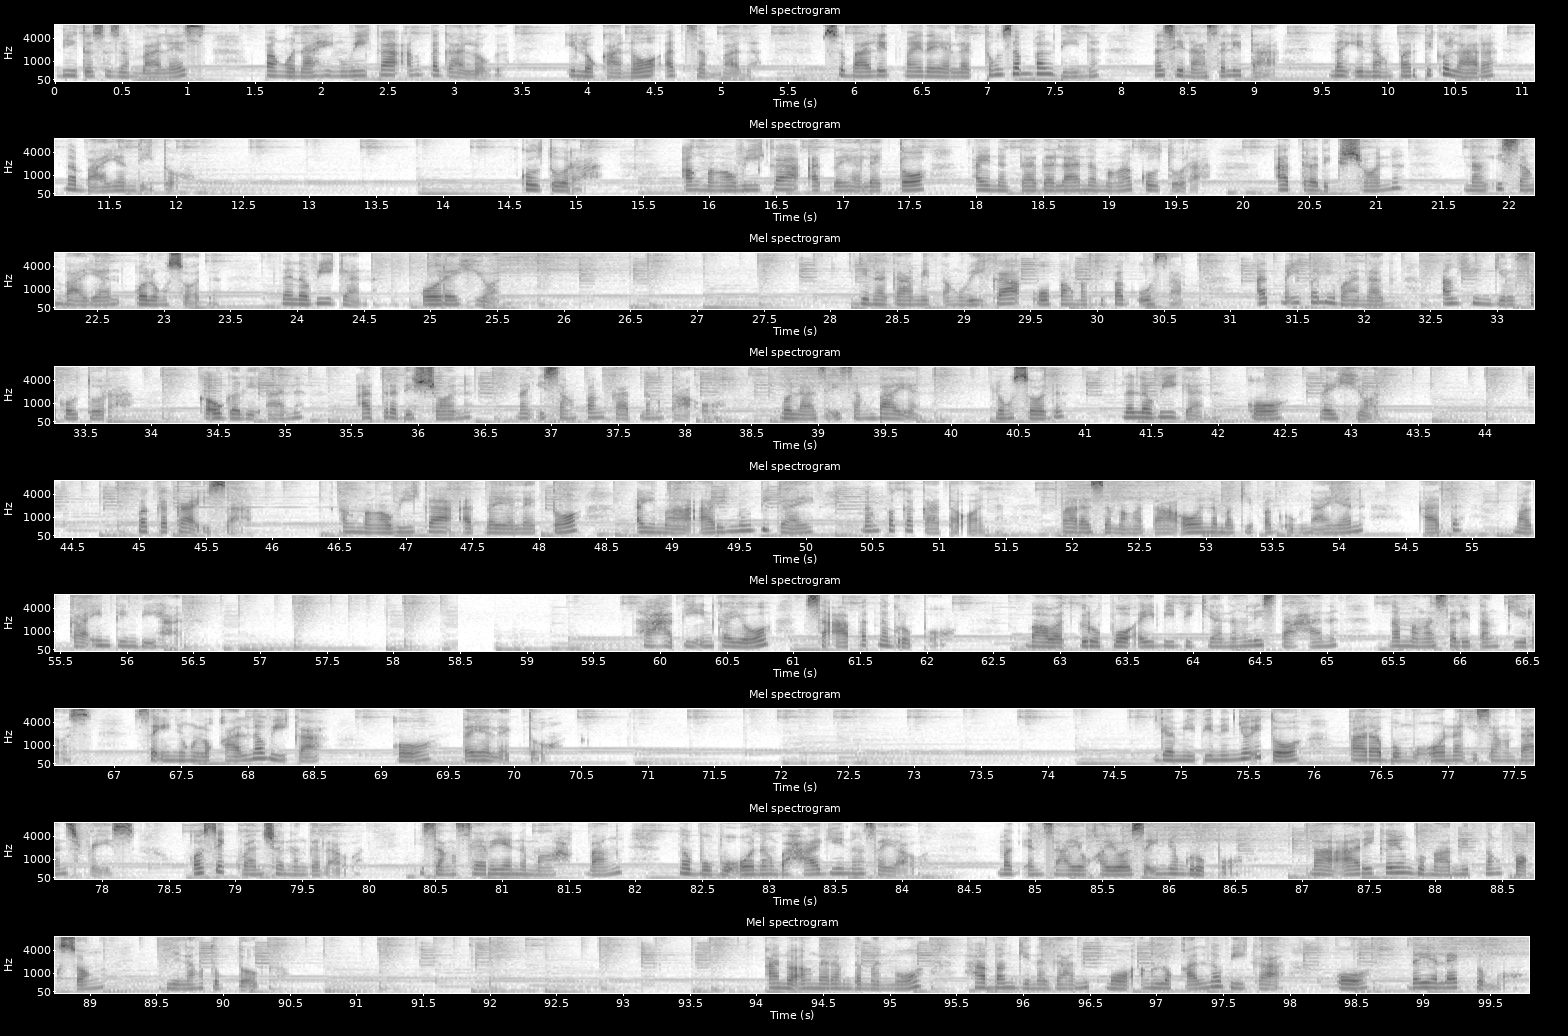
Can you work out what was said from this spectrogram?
Dito sa Zambales, pangunahing wika ang Tagalog, Ilocano at Zambal. Subalit may dialektong Zambal din na sinasalita ng ilang partikular na bayan dito. Kultura Ang mga wika at dialekto ay nagdadala ng mga kultura at tradiksyon ng isang bayan o lungsod, lalawigan o rehiyon. Ginagamit ang wika upang makipag-usap at maipaliwanag ang hinggil sa kultura, kaugalian at tradisyon ng isang pangkat ng tao mula sa isang bayan, lungsod, lalawigan o rehiyon. Pagkakaisa Ang mga wika at dialekto ay maaaring magbigay ng pagkakataon para sa mga tao na makipag-ugnayan at magkaintindihan. Hahatiin kayo sa apat na grupo. Bawat grupo ay bibigyan ng listahan ng mga salitang kilos sa inyong lokal na wika o dialekto. Gamitin ninyo ito para bumuo ng isang dance phrase o sekwensya ng galaw, isang serye ng mga hakbang na bubuo ng bahagi ng sayaw. Mag-ensayo kayo sa inyong grupo. Maaari kayong gumamit ng folk song bilang tugtog. Ano ang naramdaman mo habang ginagamit mo ang lokal na wika o dialekto mo?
